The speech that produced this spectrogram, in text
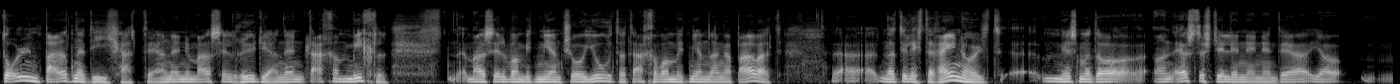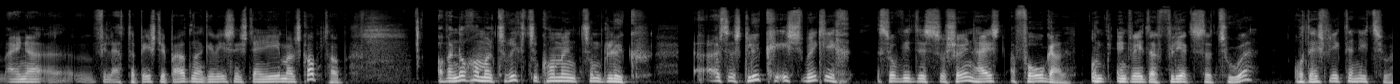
tollen Partner, die ich hatte, an einen Marcel Rüde, an einen Dacher Michel. Marcel war mit mir am Joe Yu, der Dacher war mit mir am Nanga Parbat. Äh, natürlich der Reinhold äh, müssen wir da an erster Stelle nennen, der ja einer, äh, vielleicht der beste Partner gewesen ist, den ich jemals gehabt habe. Aber noch einmal zurückzukommen zum Glück. Also das Glück ist wirklich, so wie das so schön heißt, ein Vogel. Und entweder fliegt es dazu oder es fliegt er nicht zu.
